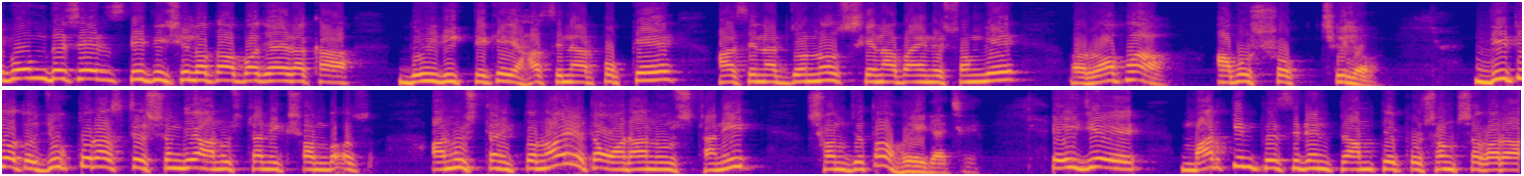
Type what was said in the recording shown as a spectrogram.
এবং দেশের স্থিতিশীলতা বজায় রাখা দুই দিক থেকে হাসিনার পক্ষে। হাসিনার জন্য সেনাবাহিনীর সঙ্গে রফা আবশ্যক ছিল। দ্বিতীয়ত, যুক্তরাষ্ট্রের সঙ্গে আনুষ্ঠানিক আনুষ্ঠানিক তো নয়, এটা অনানুষ্ঠানিক সমঝোতা হয়ে গেছে। এই যে মার্কিন প্রেসিডেন্ট ট্রাম্পকে প্রশংসা করা,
